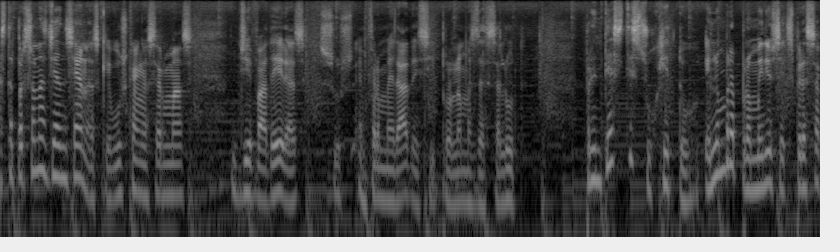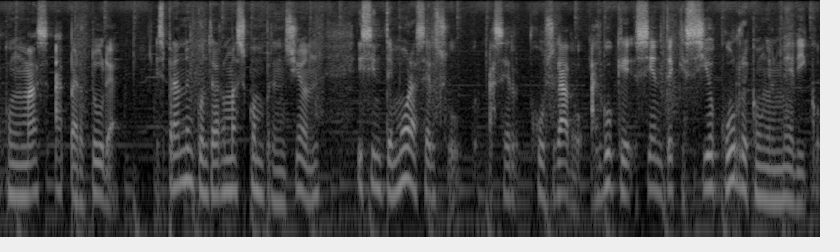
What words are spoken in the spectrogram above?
hasta personas ya ancianas que buscan hacer más llevaderas sus enfermedades y problemas de salud. Frente a este sujeto, el hombre promedio se expresa con más apertura, esperando encontrar más comprensión y sin temor a ser, a ser juzgado, algo que siente que sí ocurre con el médico.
